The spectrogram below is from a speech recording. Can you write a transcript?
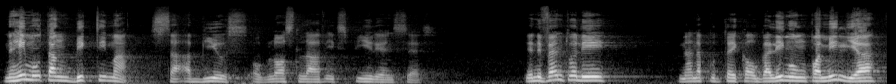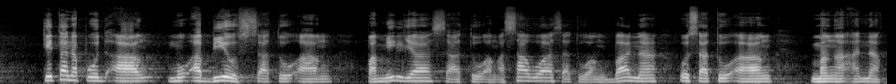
nahimutang biktima sa abuse of lost love experiences. Then eventually, na napuntay ka o galingong pamilya, kita na pud ang mu-abuse sa tuang pamilya, sa tuang asawa, sa tuang bana, o sa tuang mga anak.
